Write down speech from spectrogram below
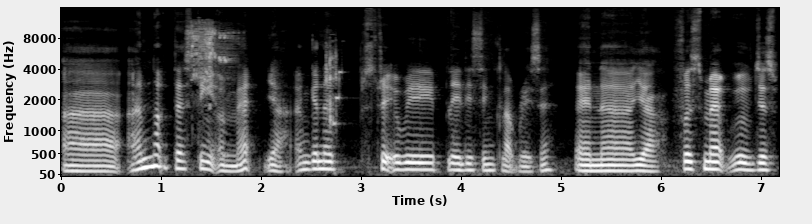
uh, I'm not testing it on map. Yeah, I'm gonna straight away play this in club race. Eh? And uh, yeah, first map we'll just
